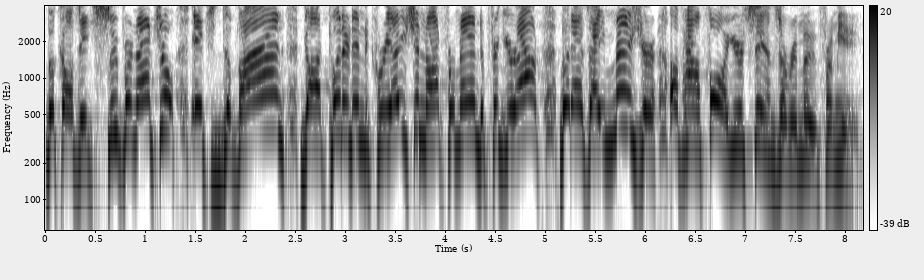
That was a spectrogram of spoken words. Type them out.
because it's supernatural, it's divine. God put it into creation not for man to figure out, but as a measure of how far your sins are removed from you.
